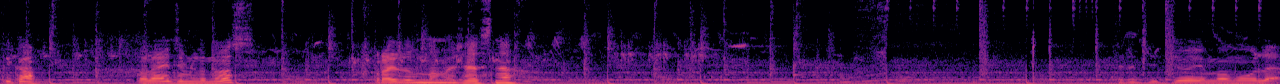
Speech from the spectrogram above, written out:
Tai ką, paleidžiam linus. Pradedam nuo mažesnio. Ir didžioji mamulė.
